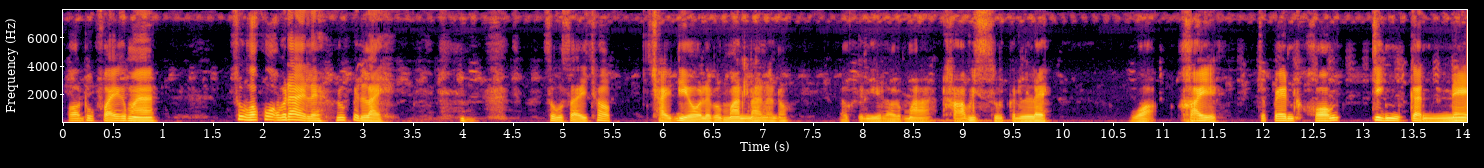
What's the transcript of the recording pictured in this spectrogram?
เพราะทุกไฟก็มา สู้เขาพวกไม่ได้เลยรู้เป็นไร สงสัยชอบฉายเดียวอะไรประมาณนั้นนะเนาะแล้วคืนนี้เรามาท้าพิสูจน์กันเลย ว่าใครจะเป็นของจริงกันแน่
